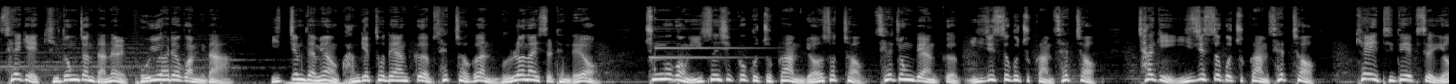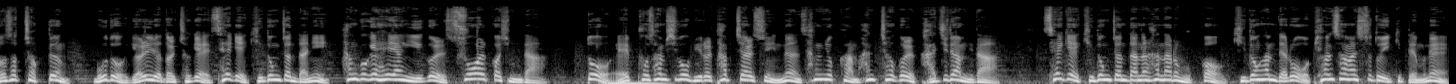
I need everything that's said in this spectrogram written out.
세 개 기동전단을 보유하려고 합니다. 이쯤 되면 관계토대항급 3척은 물러나 있을 텐데요. 충무공 이순식급 구축함 6척, 세종대왕급 이지스 구축함 3척, 차기 이지스 구축함 3척, KDDX 6척 등 모두 18척의 세계 기동전단이 한국의 해양 이익을 수호할 것입니다. 또 F-35B를 탑재할 수 있는 상륙함 한 척을 가지려 합니다. 세계 기동전단을 하나로 묶어 기동함대로 편성할 수도 있기 때문에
